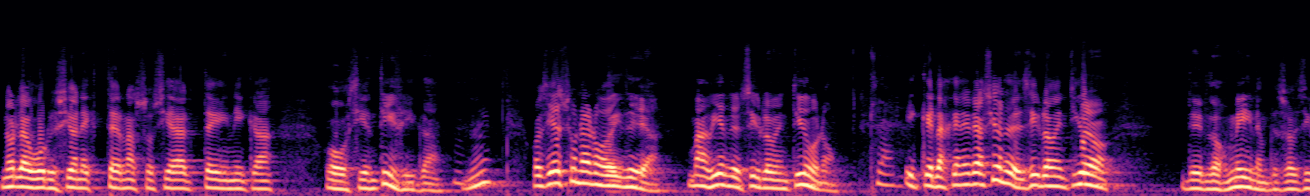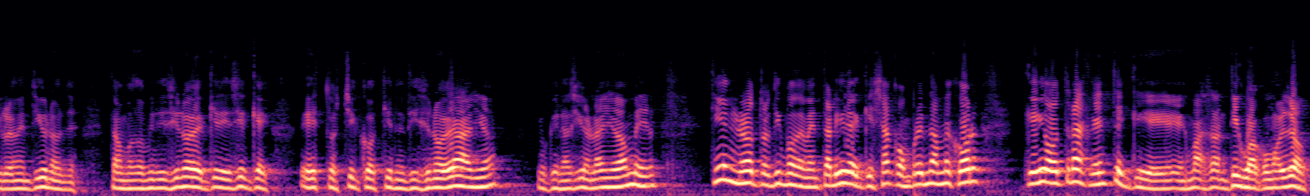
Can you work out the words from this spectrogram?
no la evolución externa, social, técnica o científica. O sea, es una nueva idea, más bien del siglo XXI. Y que las generaciones del siglo XXI, del 2000, empezó el siglo XXI, estamos en 2019, quiere decir que estos chicos tienen 19 años, los que nacieron en el año 2000, tienen otro tipo de mentalidad y quizá comprendan mejor que otra gente que es más antigua como yo,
